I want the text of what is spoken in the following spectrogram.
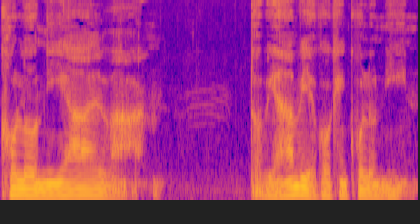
Kolonialwaren. Dabei haben wir ja gar kein Kolonien.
